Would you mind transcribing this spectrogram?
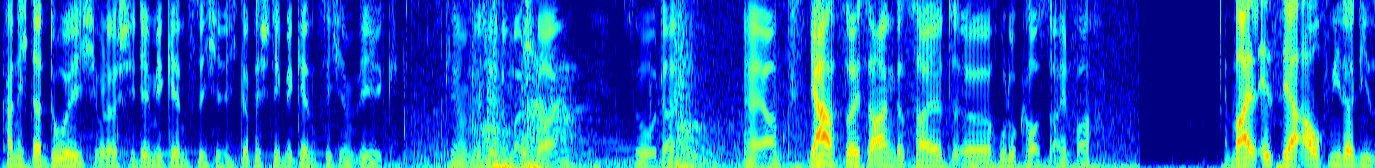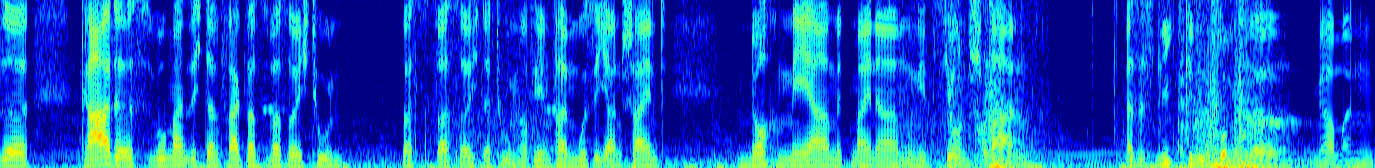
Kann ich da durch? Oder steht er mir gänzlich... Ich glaube, er steht mir gänzlich im Weg. Okay, dann muss ich halt nochmal schlagen. So, dann... Ja, ja. Ja, soll ich sagen, das ist halt äh, Holocaust einfach. Weil es ja auch wieder diese... Gerade ist, wo man sich dann fragt, was, was soll ich tun? Was, was soll ich da tun? Auf jeden Fall muss ich anscheinend noch mehr mit meiner Munition sparen. Also es liegt genug rum, nur, ja, man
